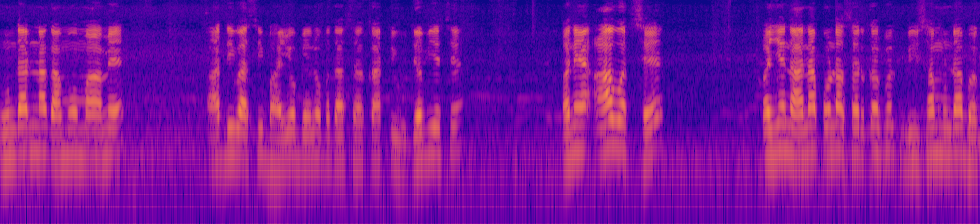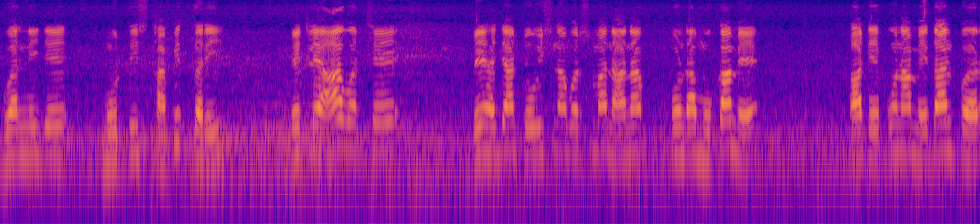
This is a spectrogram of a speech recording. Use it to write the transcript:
ઊંડાણના ગામોમાં અમે આદિવાસી ભાઈઓ બહેનો બધા સહકારથી ઉજવીએ છીએ. અને આ વર્ષે અહીંયા નાના પોંડા સર્કલ પર બિરસા મુંડા ભગવાનની જે મૂર્તિ સ્થાપિત કરી, એટલે આ વર્ષે બે હજાર ચોવીસના વર્ષમાં નાના પોંડા મુકામે આ ડેપોના મેદાન પર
